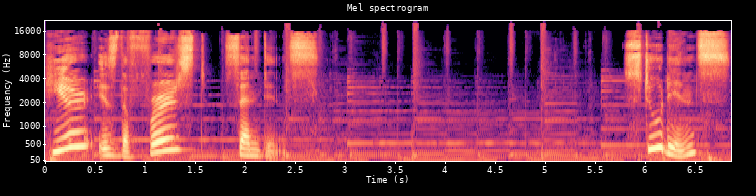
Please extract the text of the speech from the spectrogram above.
हियर इज द फर्स्ट सेन्टेन्स Students,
